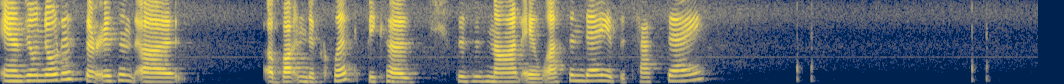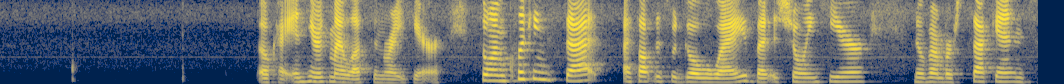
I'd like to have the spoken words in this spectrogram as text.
And you'll notice there isn't a a button to click because this is not a lesson day, it's a test day. Okay, and here's my lesson right here. So I'm clicking set. I thought this would go away, but it's showing here November 2nd.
